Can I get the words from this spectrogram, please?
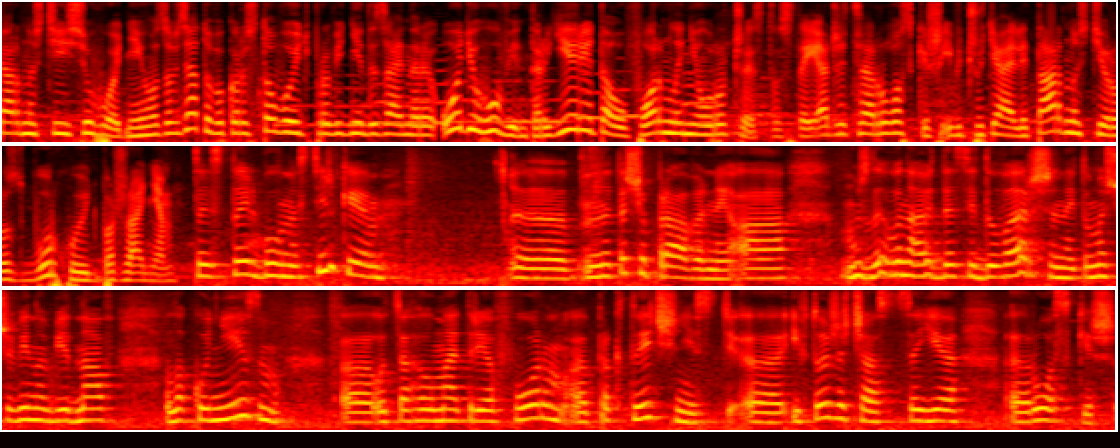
популярності і сьогодні. Його завзято використовують провідні дизайнери одягу в інтер'єрі та оформленні урочистостей, адже ця розкіш і відчуття елітарності розбурхують бажання. Цей стиль був настільки е, не те, що правильний, а можливо навіть десь і довершений, тому що він об'єднав лаконізм, е, оця геометрія форм, е, практичність, і в той же час це є розкіш.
